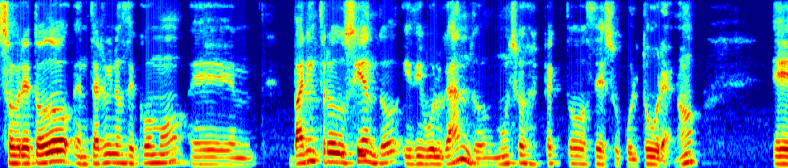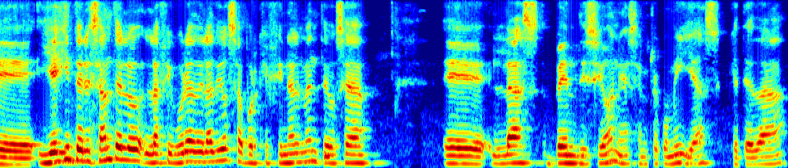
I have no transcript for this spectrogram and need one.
sobre todo en términos de cómo eh, van introduciendo y divulgando muchos aspectos de su cultura, ¿no? Eh, y es interesante la figura de la diosa porque finalmente, o sea, eh, las bendiciones, entre comillas, que te da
